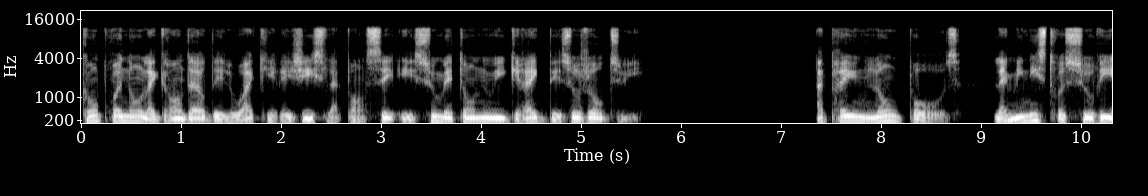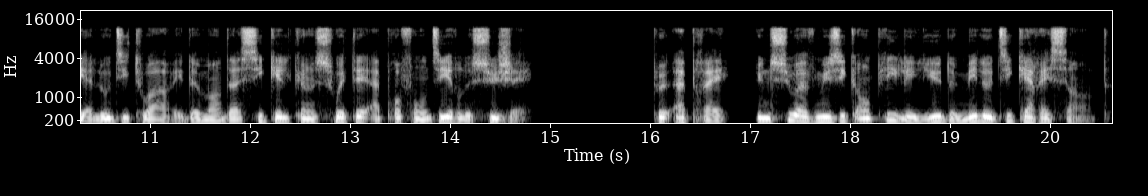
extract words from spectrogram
Comprenons la grandeur des lois qui régissent la pensée et soumettons-nous Y dès aujourd'hui. Après une longue pause, la ministre sourit à l'auditoire et demanda si quelqu'un souhaitait approfondir le sujet. Peu après, une suave musique emplit les lieux de mélodies caressantes.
